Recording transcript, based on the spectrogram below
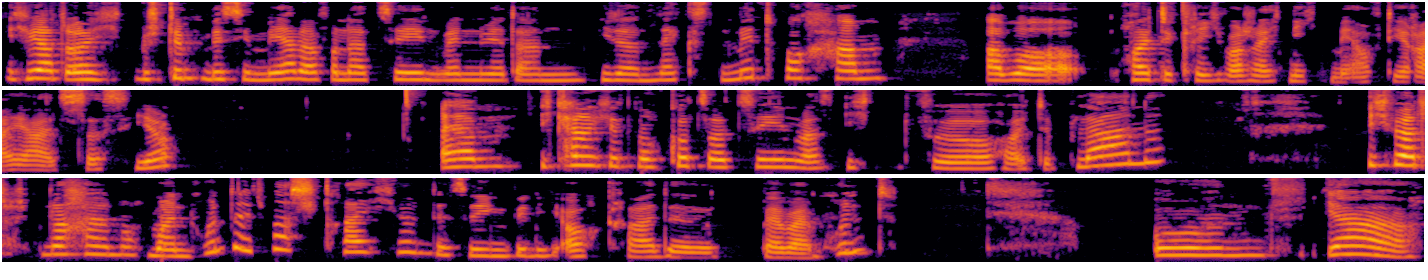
ich werde euch bestimmt ein bisschen mehr davon erzählen, wenn wir dann wieder nächsten Mittwoch haben. Aber heute kriege ich wahrscheinlich nicht mehr auf die Reihe als das hier. Ähm, ich kann euch jetzt noch kurz erzählen, was ich für heute plane. Ich werde nachher noch meinen Hund etwas streicheln, deswegen bin ich auch gerade bei meinem Hund. Und ja,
